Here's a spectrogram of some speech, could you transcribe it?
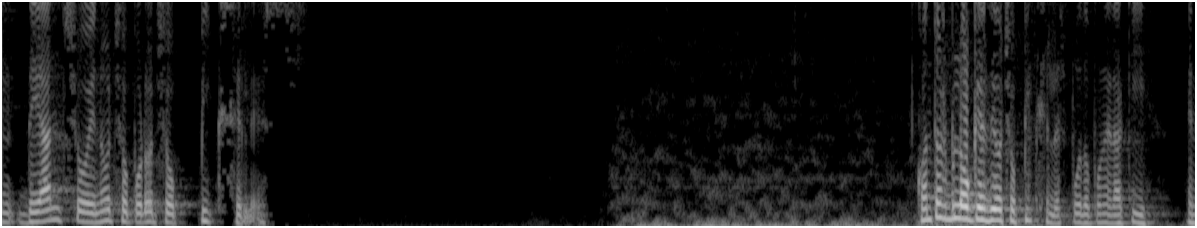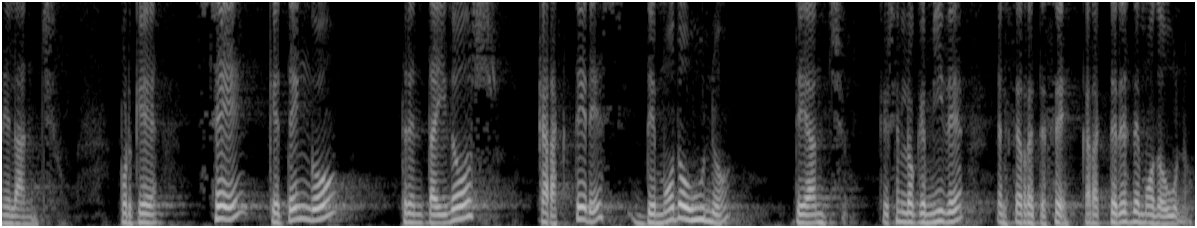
de ancho en 8 por 8 píxeles. ¿Cuántos bloques de 8 píxeles puedo poner aquí en el ancho? Porque sé que tengo 32 caracteres de modo 1 de ancho, que es en lo que mide el CRTC, caracteres de modo 1.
